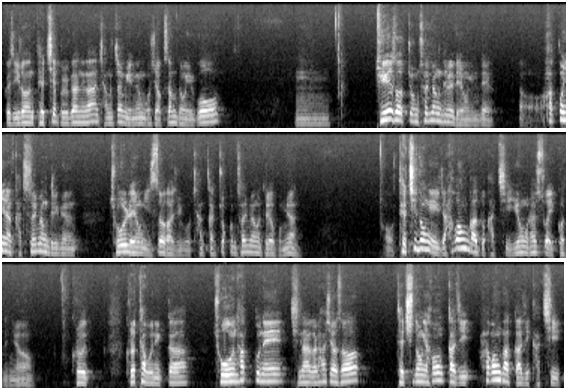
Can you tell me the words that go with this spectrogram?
그래서 이런 대체 불가능한 장점이 있는 곳이 역삼동이고 음, 뒤에서 좀 설명드릴 내용인데 어, 학군이랑 같이 설명드리면 좋을 내용이 있어가지고 잠깐 조금 설명을 드려보면 어, 대치동에 이제 학원가도 같이 이용을 할 수가 있거든요. 그렇, 그렇다 보니까 좋은 학군에 진학을 하셔서 대치동의 학원까지 학원가까지 같이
